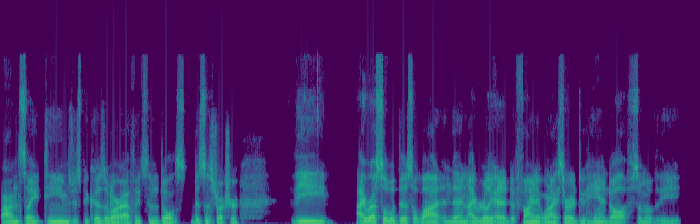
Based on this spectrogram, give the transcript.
on-site teams just because of our athletes and adults business structure. The I wrestled with this a lot, and then I really had to define it when I started to hand off some of the.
